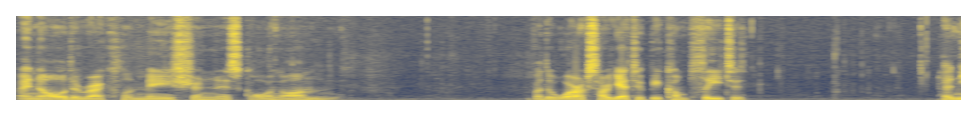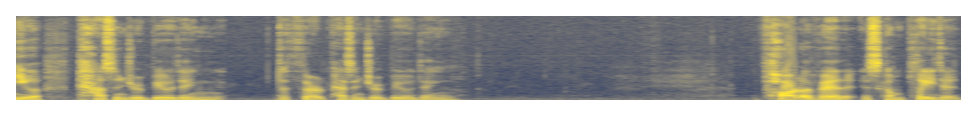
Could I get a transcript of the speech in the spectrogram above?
I know the reclamation is going on, but the works are yet to be completed. The new passenger building, the third passenger building, part of it is completed,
